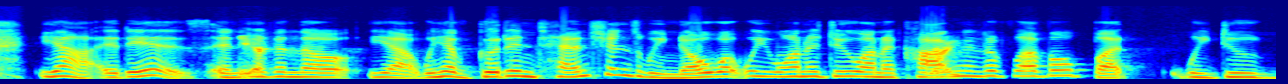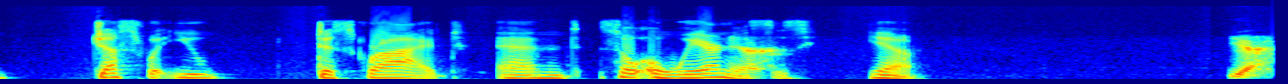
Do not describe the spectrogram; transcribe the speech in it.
yeah, it is. And yeah. even though, yeah, we have good intentions, we know what we want to do on a cognitive right. level, but we do just what you described. And so awareness yeah. is, yeah. Yes,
